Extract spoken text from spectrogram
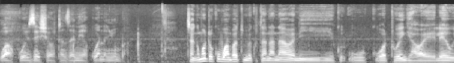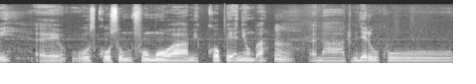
wa kuwezesha Watanzania kuwa na nyumba? Changamoto kubwa ambayo tumekutana nayo ni watu wengi hawaelewi eh, kuhusu- mfumo wa mikopo ya nyumba Mm. na tumejaribu ku,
